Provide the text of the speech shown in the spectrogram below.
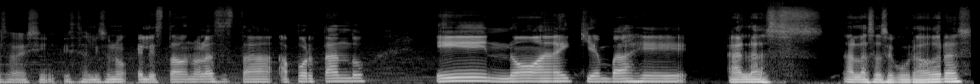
saber si, si o no. El Estado no las está aportando y no hay quien baje a las, a las aseguradoras,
